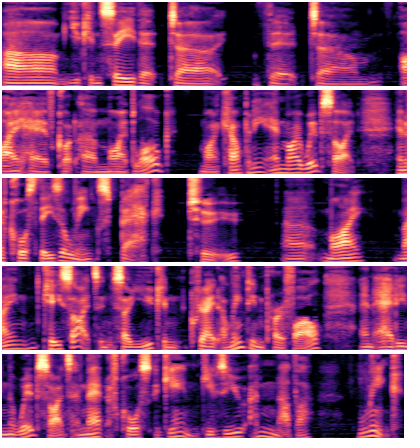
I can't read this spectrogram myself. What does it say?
um, you can see that uh, that um, I have got uh, my blog, my company, and my website. And of course, these are links back to uh, my main key sites. And so you can create a LinkedIn profile and add in the websites. And that, of course, again, gives you another link.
